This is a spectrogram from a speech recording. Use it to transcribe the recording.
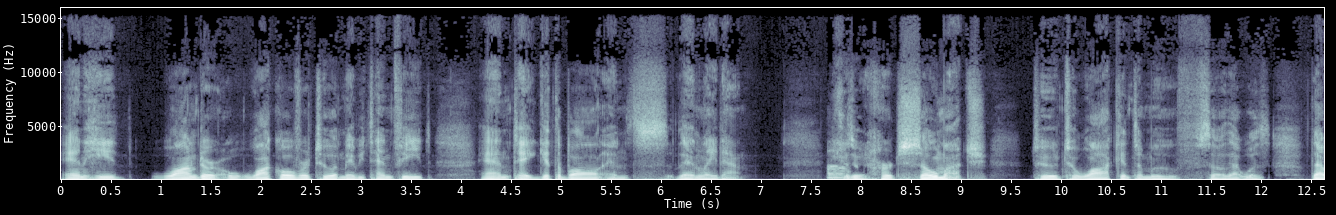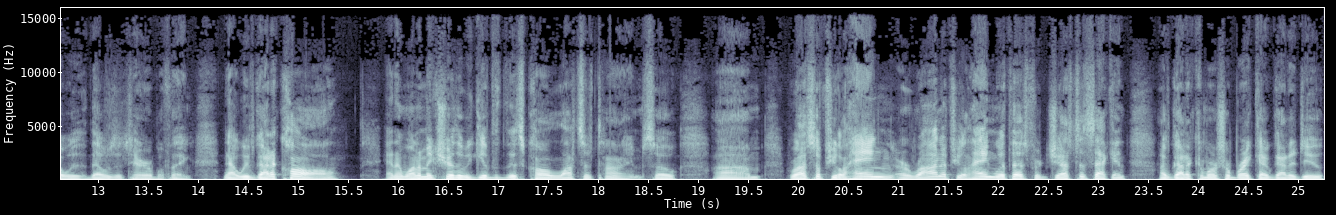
and he'd wander, walk over to it maybe 10 feet and take, get the ball and then lay down because it would hurt so much to to walk and to move. So that was that was that was a terrible thing. Now we've got a call, and I want to make sure that we give this call lots of time. So, um, Russ, if you'll hang, or Ron, if you'll hang with us for just a second, I've got a commercial break I've got to do,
